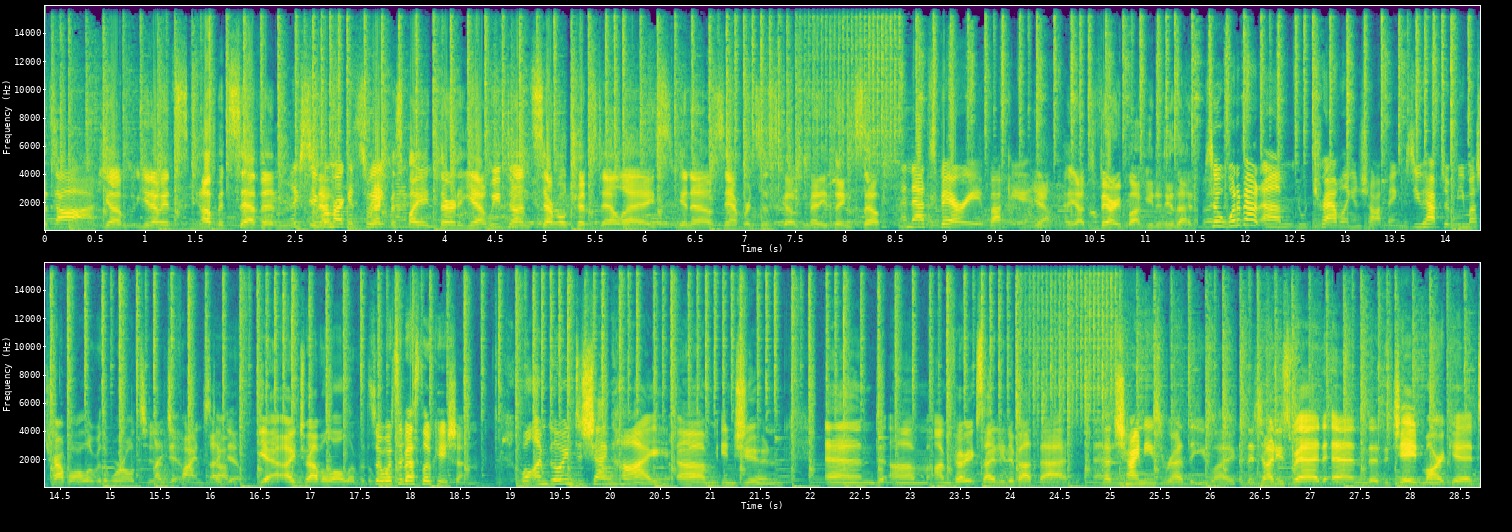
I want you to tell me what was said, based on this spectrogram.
as. gosh. Yeah, you know, it's up at seven. Like you know, supermarket sweep Breakfast by eight thirty. Yeah, we've done several trips to L.A. You know, San Francisco, many things. So and that's very Bucky. yeah, yeah, it's very bucky to do that. So what about um, traveling and shopping? Because you have to, you must travel all over the world to, to find stuff. I do. Yeah, I travel all over the So world. So what's the best location? Well, I'm going to Shanghai um, in June, and um, I'm very excited about that. That Chinese red that you like. The Chinese Red and uh, the Jade Market.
